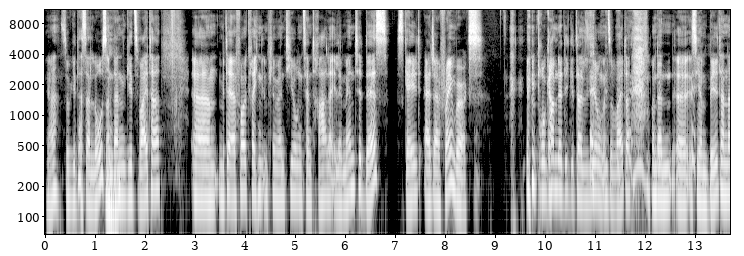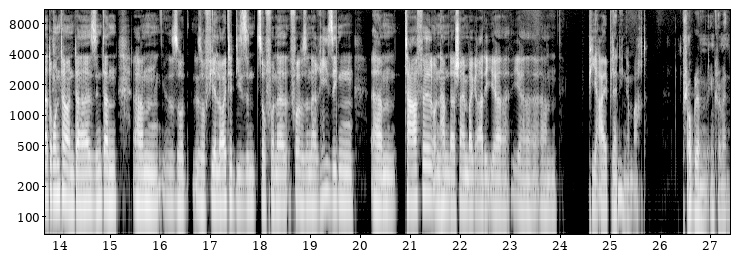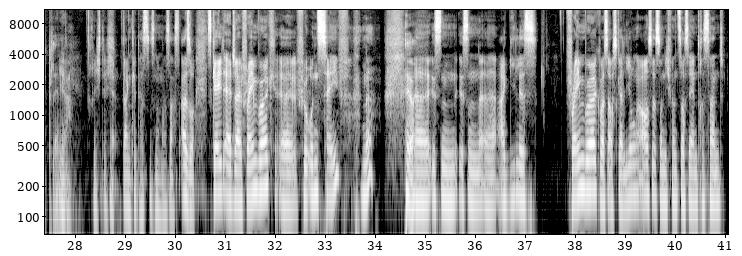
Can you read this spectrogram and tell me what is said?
Ja, so geht das dann los mhm. und dann geht es weiter äh, mit der erfolgreichen Implementierung zentraler Elemente des Scaled Agile Frameworks im Programm der Digitalisierung und so weiter. Und dann äh, ist hier ein Bild dann da drunter und da sind dann ähm, so, so vier Leute, die sind so von der, vor so einer riesigen ähm, Tafel und haben da scheinbar gerade ihr, ihr ähm, PI-Planning gemacht. Program Increment Planning. Ja. Richtig. Ja. Danke, dass du es nochmal sagst. Also, Scaled Agile Framework äh, für uns safe, ne? Ja. Äh, ist ein, ist ein äh, agiles Framework, was auf Skalierung aus ist. Und ich fand es doch sehr interessant,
